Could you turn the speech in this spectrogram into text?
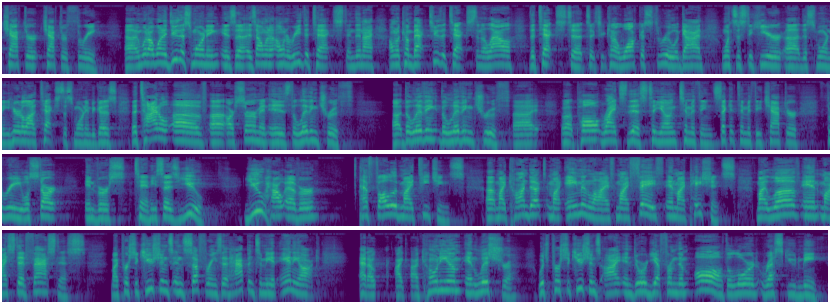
chapter, chapter 3. Uh, and what I want to do this morning is, uh, is I, want to, I want to read the text, and then I, I want to come back to the text and allow the text to, to, to kind of walk us through what God wants us to hear uh, this morning. You heard a lot of text this morning because the title of uh, our sermon is The Living Truth. Uh, the, living, the living truth. Uh, Paul writes this to young Timothy, 2 Timothy chapter 3. We'll start in verse 10. He says, You, you, however, have followed my teachings, uh, my conduct, my aim in life, my faith and my patience, my love and my steadfastness, my persecutions and sufferings that happened to me at Antioch, at Iconium and Lystra, which persecutions I endured, yet from them all the Lord rescued me.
